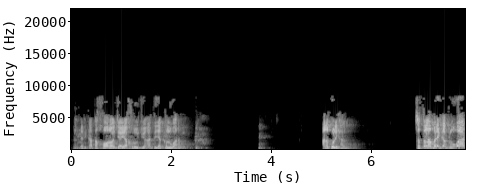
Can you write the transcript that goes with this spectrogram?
Dari kata kharaja yakhruju artinya keluar. Ala kulihal. Setelah mereka keluar,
